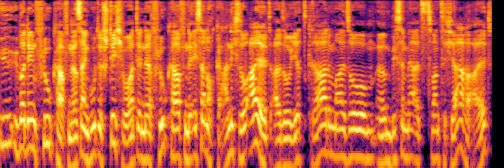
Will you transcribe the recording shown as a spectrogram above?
über den Flughafen, das ist ein gutes Stichwort, denn der Flughafen, der ist ja noch gar nicht so alt, also jetzt gerade mal so äh, ein bisschen mehr als 20 Jahre alt.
